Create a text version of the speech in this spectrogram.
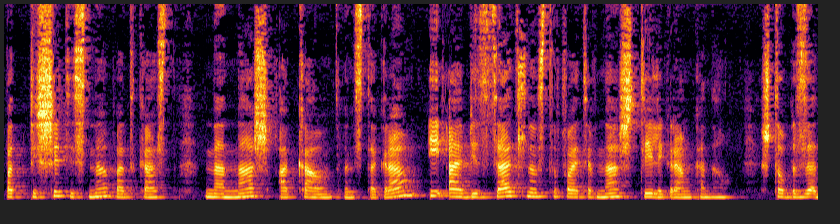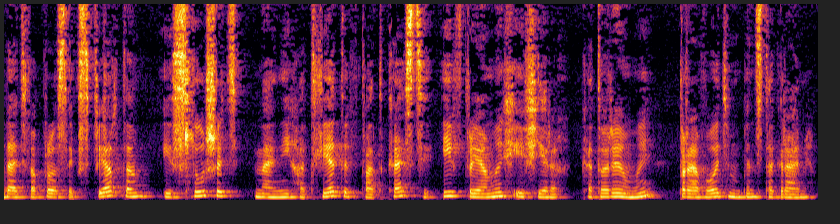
Подпишитесь на подкаст, на наш аккаунт в Инстаграм и обязательно вступайте в наш Телеграм-канал, чтобы задать вопросы экспертам и слушать на них ответы в подкасте и в прямых эфирах, которые мы проводим в Инстаграме.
